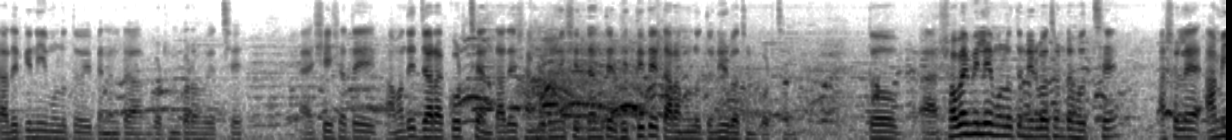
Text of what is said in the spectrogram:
তাদেরকে নিয়ে মূলত এই প্যানেলটা গঠন করা হয়েছে। সেই সাথে আমাদের যারা করছেন তাদের সাংগঠনিক সিদ্ধান্তের ভিত্তিতে তারা মূলত নির্বাচন করছেন। তো সবাই মিলে মূলত নির্বাচনটা হচ্ছে। আসলে আমি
